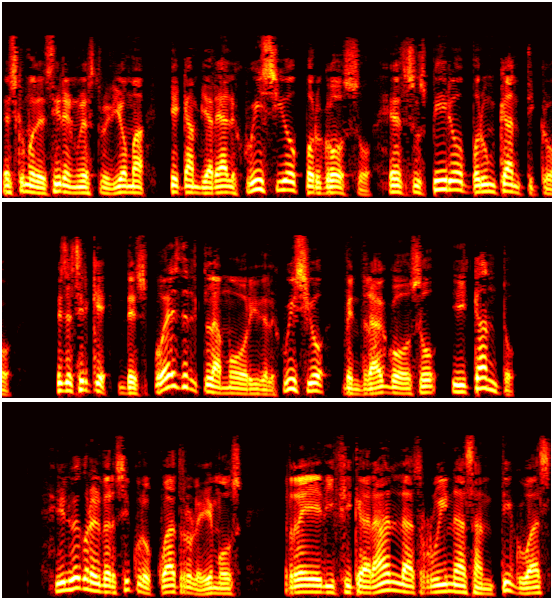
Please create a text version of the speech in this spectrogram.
es como decir en nuestro idioma que cambiará el juicio por gozo, el suspiro por un cántico. Es decir, que después del clamor y del juicio vendrá gozo y canto. Y luego en el versículo cuatro leemos reedificarán las ruinas antiguas,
